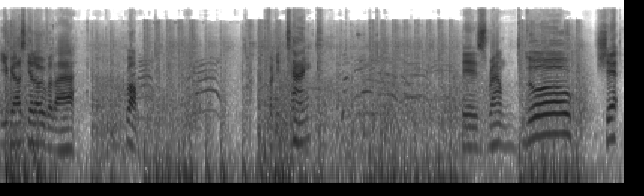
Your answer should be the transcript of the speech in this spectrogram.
You guys get over there. Come on. Fucking tank is round. Oh, shit.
